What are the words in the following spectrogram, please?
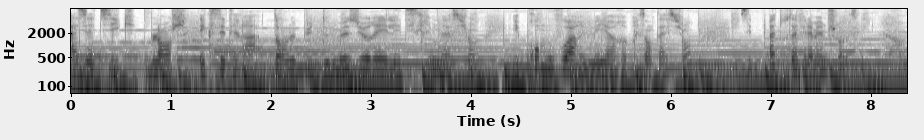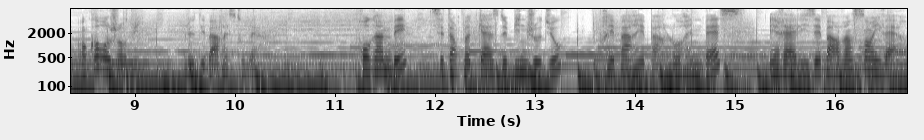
asiatiques, blanches, etc. dans le but de mesurer les discriminations et promouvoir une meilleure représentation, c'est pas tout à fait la même chose. Encore aujourd'hui, le débat reste ouvert. Programme B, c'est un podcast de Binge Audio préparé par Lorraine Bess et réalisé par Vincent Hiver.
